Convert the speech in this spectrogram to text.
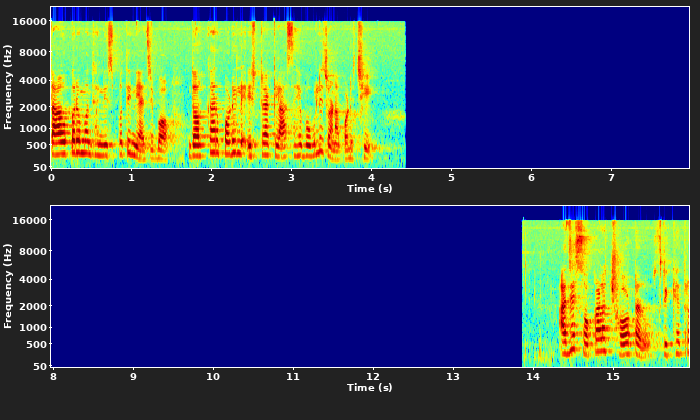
ତା ଉପରେ ମଧ୍ୟ ନିଷ୍ପତ୍ତି ନିଆଯିବ। ଦରକାର ପଡ଼ିଲେ ଏକ୍ସଟ୍ରା କ୍ଲାସ୍ ହେବ ବୋଲି ଜଣାପଡ଼ିଛି। ଆଜି ସକାଳ ଛଅଟାରୁ ଶ୍ରୀକ୍ଷେତ୍ର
